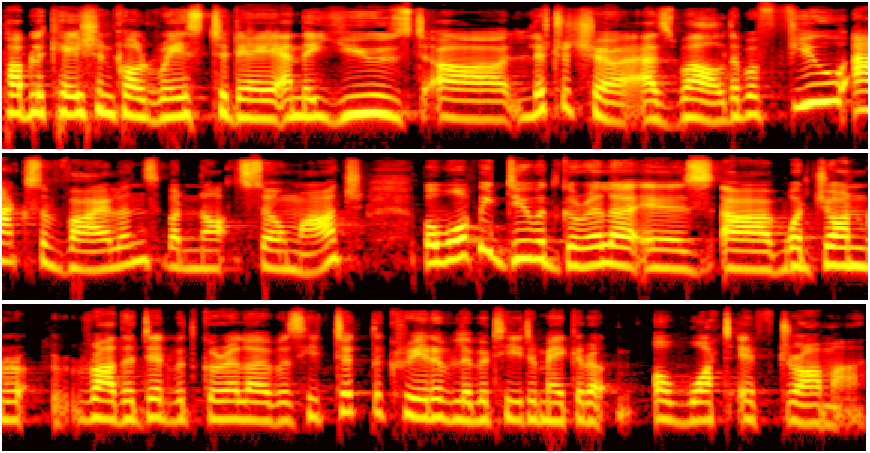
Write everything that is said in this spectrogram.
publication called Race Today, and they used uh, literature as well. There were few acts of violence, but not so much. But what we do with Guerrilla is, uh, what John r- rather did with Guerrilla was he took the creative liberty to make it a, a what-if drama.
